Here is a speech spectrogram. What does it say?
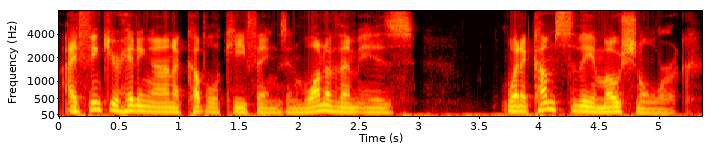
I think you're hitting on a couple of key things, and one of them is when it comes to the emotional work,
